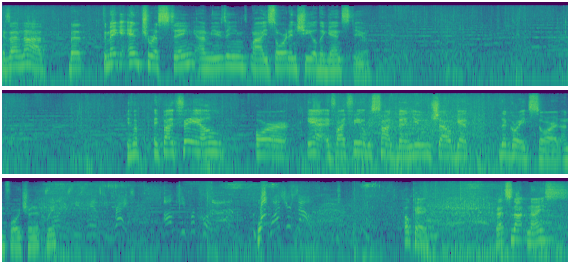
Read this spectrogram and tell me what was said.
Because I'm not. But to make it interesting, I'm using my sword and shield against you. If I, if I fail, or yeah, if I fail this hunt, then you shall get the great sword, unfortunately. As as these hands can write, I'll keep recording. What? Okay. That's not nice.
